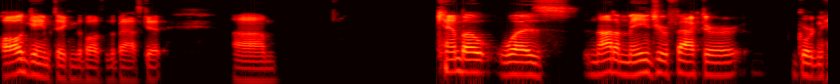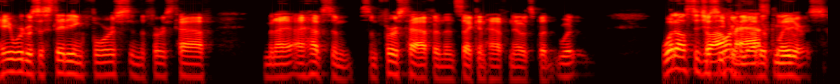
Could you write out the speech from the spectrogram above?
all game, taking the ball to the basket. Um, Kemba was not a major factor. Gordon Hayward was a steadying force in the first half. I mean, I, I have some some first half and then second half notes, but what what else did you So see from the other ask you- players?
